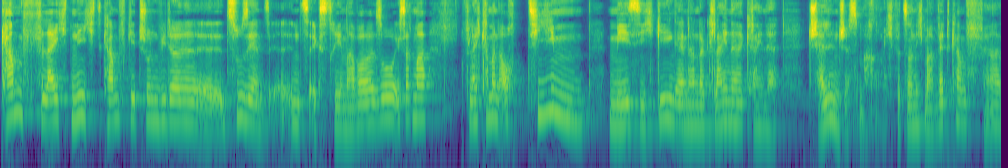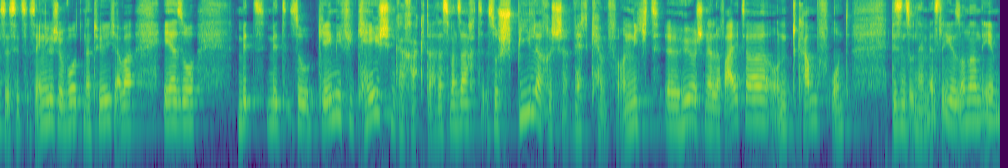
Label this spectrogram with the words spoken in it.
Kampf vielleicht nicht. Kampf geht schon wieder äh, zu sehr ins, ins Extrem. Aber so, ich sag mal, vielleicht kann man auch teammäßig gegeneinander kleine, kleine Challenges machen. Ich würde es noch nicht mal Wettkampf, ja, es ist jetzt das englische Wort natürlich, aber eher so mit, mit so Gamification-Charakter, dass man sagt, so spielerische Wettkämpfe und nicht äh, höher, schneller, weiter und Kampf und bis ins Unermessliche, sondern eben,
